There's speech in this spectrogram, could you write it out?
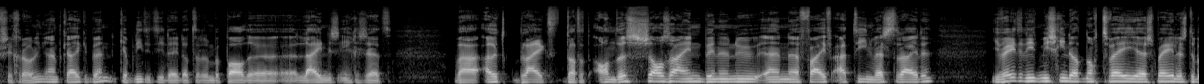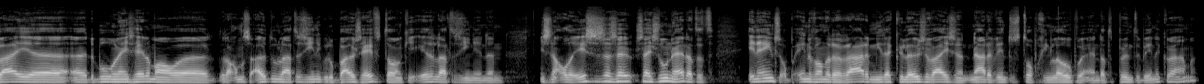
FC Groningen aan het kijken ben. Ik heb niet het idee dat er een bepaalde eh, lijn is ingezet. Waaruit blijkt dat het anders zal zijn binnen nu en eh 5 à 10 wedstrijden. Je weet het niet, misschien dat nog twee eh, spelers erbij eh, eh, de boel ineens helemaal eh, er anders uit doen laten zien. Ik bedoel, Buis heeft het al een keer eerder laten zien in, een, in zijn allereerste se- seizoen. Hè, dat het ineens op een of andere rare, miraculeuze wijze na de winterstop ging lopen en dat de punten binnenkwamen.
